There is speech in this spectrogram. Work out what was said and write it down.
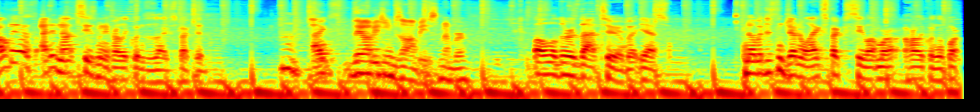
I'll be honest. I did not see as many Harley Quinns as I expected. Well, they all became zombies. Remember? Oh well, there was that too. But yes. No, but just in general, I expect to see a lot more Harley Quinn on the floor.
